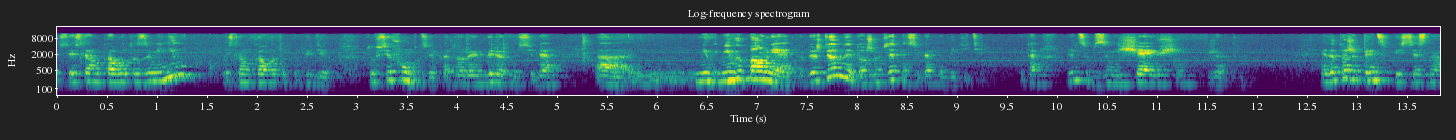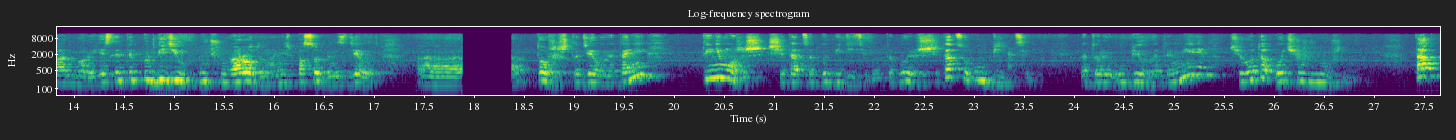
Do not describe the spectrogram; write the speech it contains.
есть если он кого-то заменил, если он кого-то победил, то все функции, которые берет на себя, а, не выполняет побежденный, должен взять на себя победитель. Это принцип замещающей жертвы. Это тоже принцип естественного отбора. Если ты победил кучу народа, но не способен сделать а, то же, что делают они, ты не можешь считаться победителем, ты будешь считаться убийцей, который убил в этом мире чего-то очень нужного. Так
